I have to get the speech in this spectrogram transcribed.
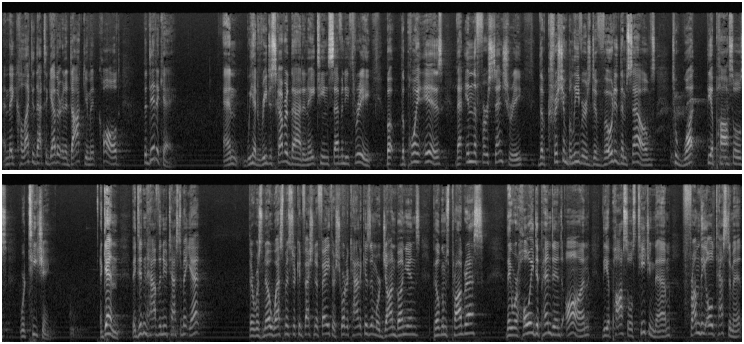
And they collected that together in a document called the Didache. And we had rediscovered that in 1873. But the point is that in the first century, the Christian believers devoted themselves to what the apostles were teaching. Again, they didn't have the New Testament yet. There was no Westminster Confession of Faith or Shorter Catechism or John Bunyan's Pilgrim's Progress. They were wholly dependent on the apostles teaching them from the Old Testament,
